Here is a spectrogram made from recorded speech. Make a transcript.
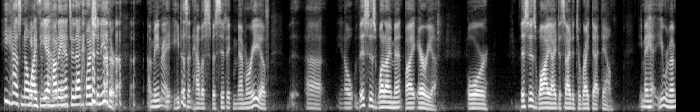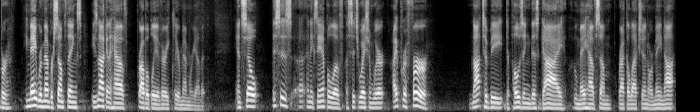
he has no He idea how to answer that question either. I mean, Right. he doesn't have a specific memory of, uh, you know, this is what I meant by area, or this is why I decided to write that down. He may ha- he remember he may remember some things. He's not going to have probably a very clear memory of it. And so this is uh, an example of a situation where I prefer not to be deposing this guy who may have some recollection or may not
